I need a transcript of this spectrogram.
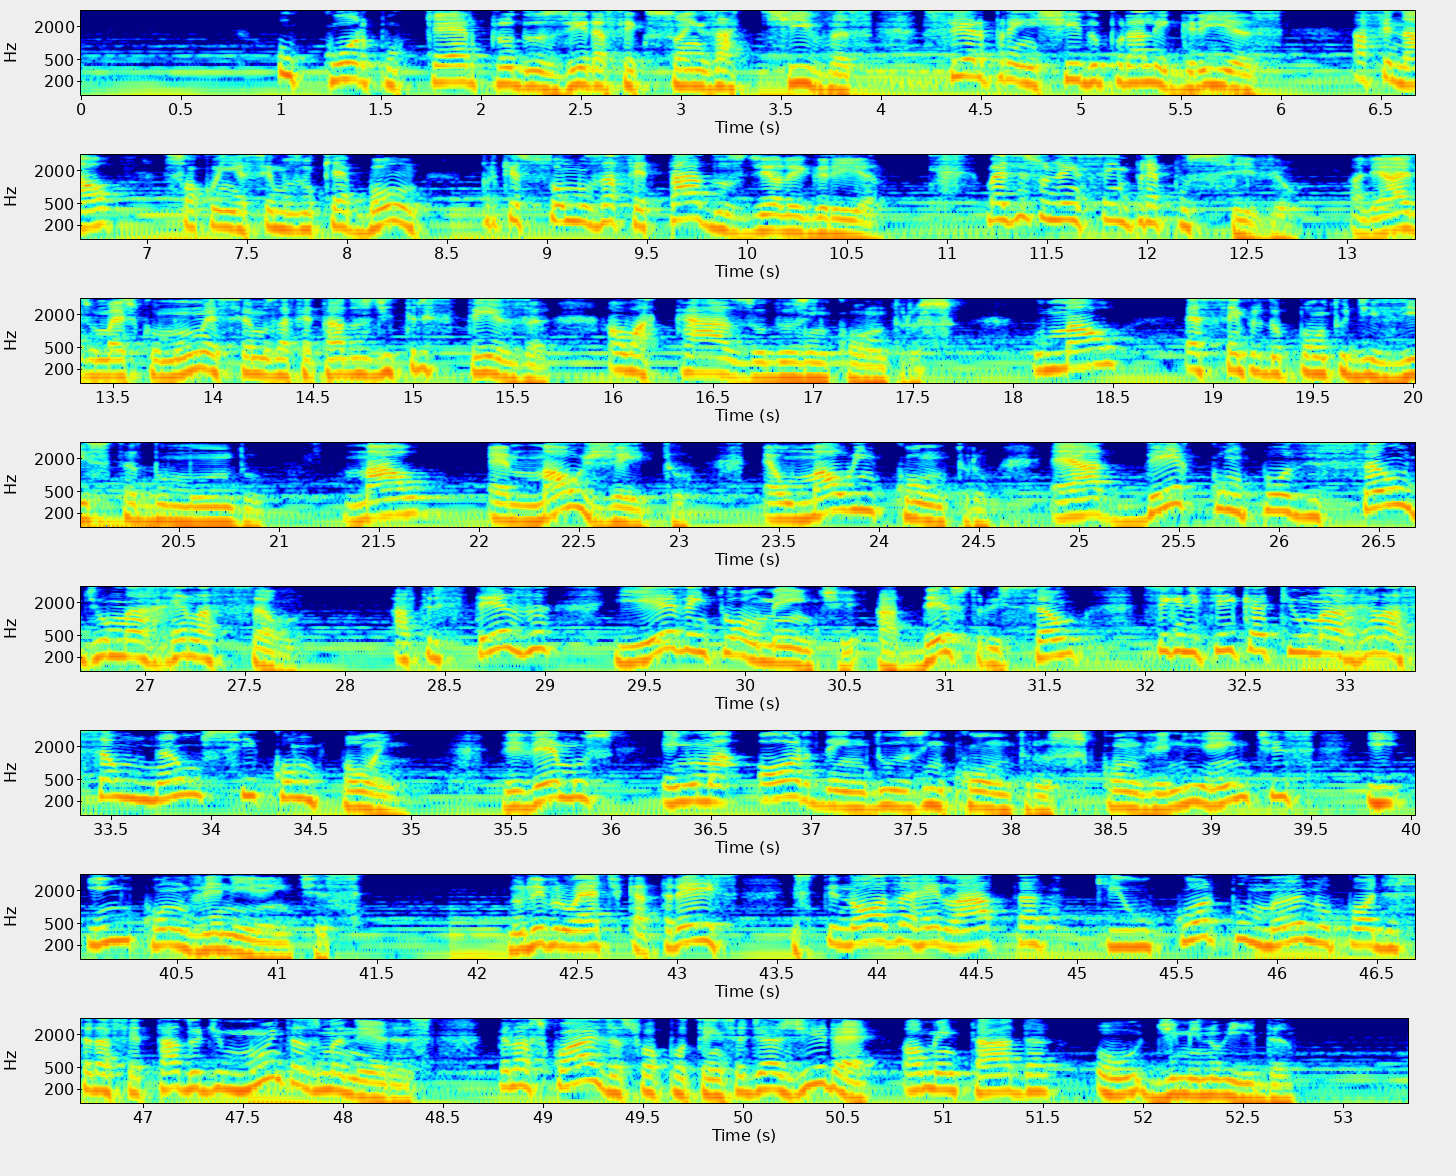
O corpo quer produzir afecções ativas, ser preenchido por alegrias. Afinal, só conhecemos o que é bom porque somos afetados de alegria. Mas isso nem sempre é possível. Aliás, o mais comum é sermos afetados de tristeza, ao acaso dos encontros. O mal é sempre do ponto de vista do mundo. Mal é mau jeito, é o mau encontro, é a decomposição de uma relação. A tristeza e, eventualmente, a destruição significa que uma relação não se compõe. Vivemos em uma ordem dos encontros convenientes e inconvenientes. No livro Ética 3, Spinoza relata que o corpo humano pode ser afetado de muitas maneiras, pelas quais a sua potência de agir é aumentada ou diminuída.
